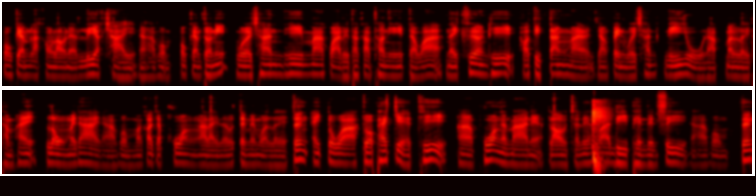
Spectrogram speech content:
โปรแกรมหลักของเราเนี่ยเรียกใช้นะครับผมโปรแกรมตัวนี้เวอร์ชันที่มากกว่าหรือเท่ากับเท่านี้ แต่ว่าในเครื่องที่เขาติดตั้งมายังเป็นเวอร์ชันนี้นี้อยู่นะครับ มันเลยทำให้ลงไม่ได้นะครับผมมันก็จะพ่วงอะไรแล้วเต็มไปหมดเลย ซึ่งไอตัวตัวแพ็กเกจที่พ่วงกันมาเนี่ย เราจะเรียกว่า dependency นะครับผม ซึ่ง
